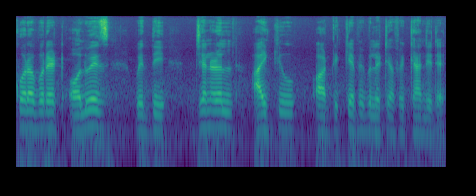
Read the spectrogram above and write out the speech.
corroborate always with the general IQ or the capability of a candidate.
